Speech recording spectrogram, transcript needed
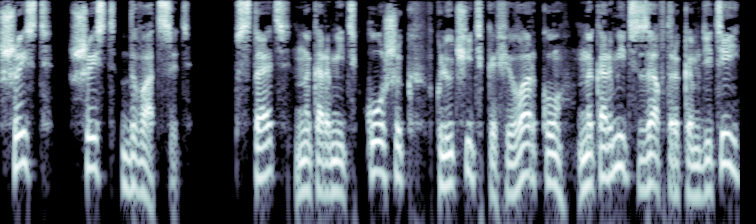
6-6.20. Встать, накормить кошек, включить кофеварку, накормить завтраком детей,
